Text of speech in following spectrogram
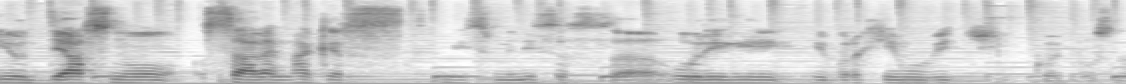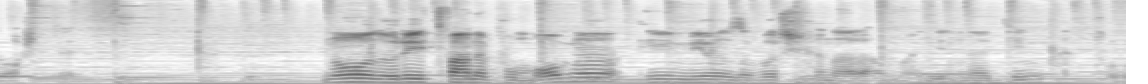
и отдясно Салем Акерс ги смени с Ориги Ибрахимович, кой пусна още. Но дори това не помогна и Милан завършиха на равно един на един, като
